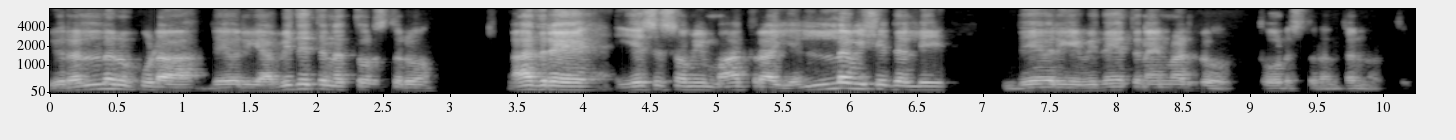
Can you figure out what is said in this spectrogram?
ಇವರೆಲ್ಲರೂ ಕೂಡ ದೇವರಿಗೆ ಅವಿದ್ಯತೆಯನ್ನ ತೋರಿಸ್ತರು ಆದ್ರೆ ಯೇಸು ಸ್ವಾಮಿ ಮಾತ್ರ ಎಲ್ಲ ವಿಷಯದಲ್ಲಿ ದೇವರಿಗೆ ವಿಧೇಯತನ ಏನ್ ಮಾಡಿದ್ರು? ತೋರಿಸ್ತರು ಅಂತ ನೋಡ್ತೀವಿ.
